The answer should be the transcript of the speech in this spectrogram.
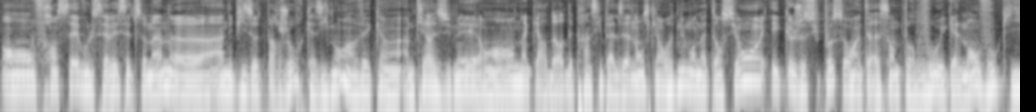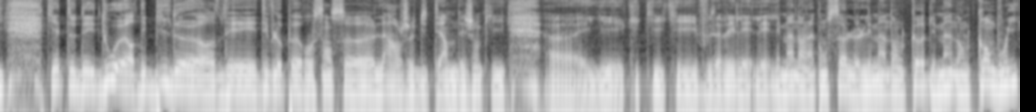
en français, vous le savez cette semaine, euh, un épisode par jour quasiment, avec un, petit résumé en, un quart d'heure des principales annonces qui ont retenu mon attention et que je suppose seront intéressantes pour vous également, vous qui, qui êtes des doueurs, des builders, des développeurs au sens euh, large du terme, des gens qui, euh, qui, qui, vous avez les, les, mains dans la console, les mains dans le code, les mains dans le cambouis,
